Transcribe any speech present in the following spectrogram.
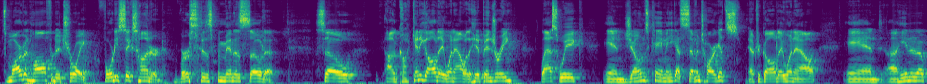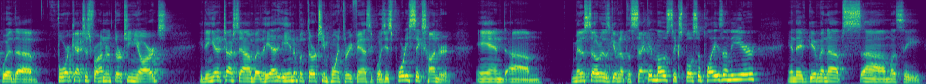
it's Marvin Hall for Detroit, 4,600 versus Minnesota. So uh, Kenny Golladay went out with a hip injury last week, and Jones came in. He got seven targets after Golladay went out, and uh, he ended up with uh, four catches for 113 yards. He didn't get a touchdown, but he, had, he ended up with 13.3 fantasy points. He's 4,600, and um, Minnesota has given up the second most explosive plays on the year, and they've given up, um, let's see,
